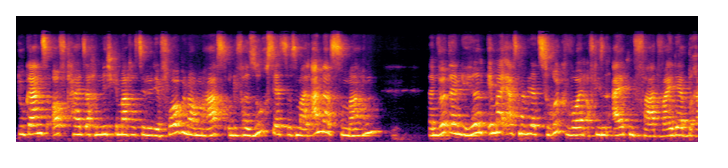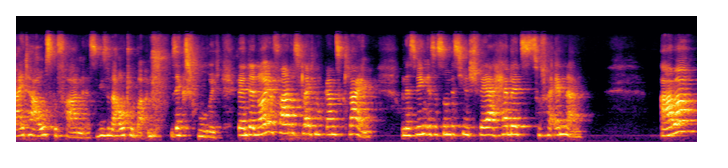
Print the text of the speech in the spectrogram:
du ganz oft halt Sachen nicht gemacht hast, die du dir vorgenommen hast und du versuchst jetzt das mal anders zu machen, dann wird dein Gehirn immer erstmal wieder zurück wollen auf diesen alten Pfad, weil der breiter ausgefahren ist, wie so eine Autobahn, sechsspurig. Während der neue Pfad ist vielleicht noch ganz klein. Und deswegen ist es so ein bisschen schwer, Habits zu verändern. Aber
